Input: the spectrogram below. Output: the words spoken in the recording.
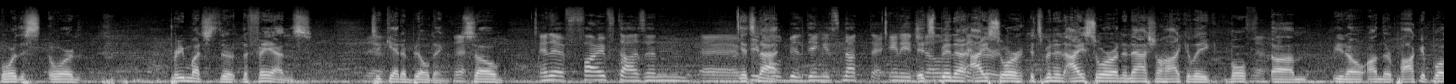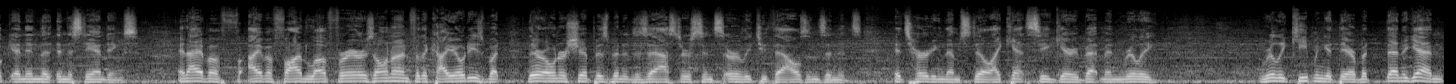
or the or pretty much the, the fans to get a building. Yeah. So and a 5,000 uh, people not- building, it's not the NHL. it's been an standard. eyesore. It's been an eyesore on the National Hockey League, both Yeah. um, you know on their pocketbook and in the in the standings. And I have a I have a fond love for Arizona and for the Coyotes, but their ownership has been a disaster since early 2000s, and it's it's hurting them still. I can't see Gary Bettman really really keeping it there. But then again,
